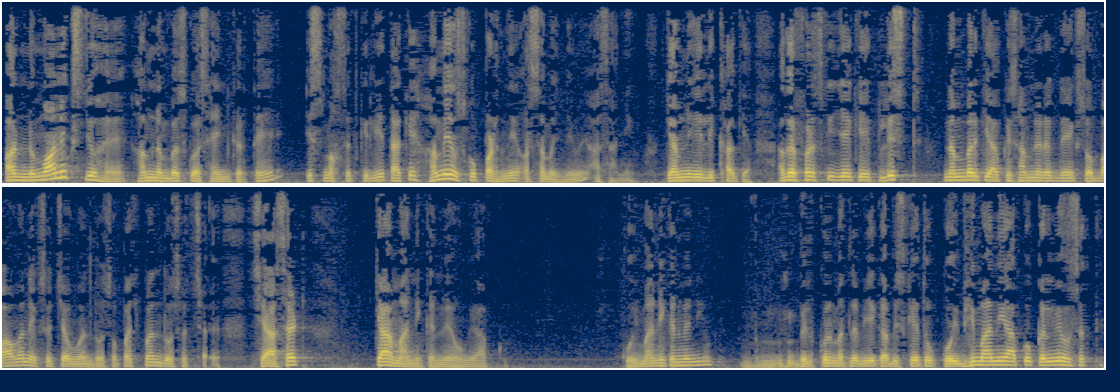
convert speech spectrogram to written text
اور نمونکس جو ہے ہم نمبرس کو اسائن کرتے ہیں اس مقصد کے لیے تاکہ ہمیں اس کو پڑھنے اور سمجھنے میں آسانی ہو۔ کہ ہم نے یہ لکھا کیا۔ اگر فرض کیجیے کہ ایک لسٹ نمبر کی آپ کے سامنے رکھ دیں، ایک سو باون، ایک سو چون، دو سو پچپن، دو سو چھیاسٹھ، کیا مانی کنوے ہوں گے آپ کو؟ کوئی مانی کنوے نہیں ہوگا۔ بالکل مطلب یہ کہ اب اس کے تو کوئی بھی مانی آپ کو کنوے ہو سکتے۔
